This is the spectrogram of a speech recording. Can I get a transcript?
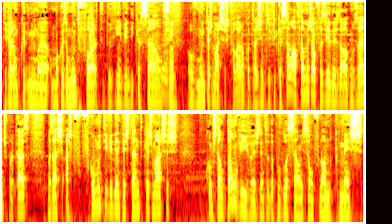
tiveram um bocadinho uma, uma coisa muito forte de reivindicação. Uhum. Sim. Houve muitas marchas que falaram contra a gentrificação. A Alfama já o fazia desde há alguns anos, por acaso, mas acho, acho que ficou muito evidente este ano que as marchas, como estão tão vivas dentro da população e são um fenómeno que mexe,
